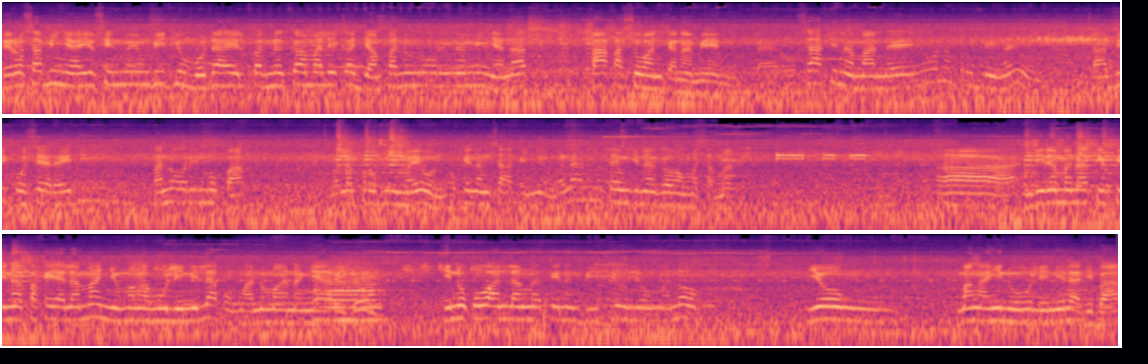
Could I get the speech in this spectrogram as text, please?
Pero sabi niya, ayusin mo yung video mo dahil pag nagkamali ka dyan, panunuorin namin yan at kakasuhan ka namin. Pero sa akin naman, eh walang problema yun. Sabi ko, sir, eh di panoorin mo pa. Walang problema yun. Okay lang sa akin yun. Wala naman tayong ginagawang masama. Ah, hindi naman natin pinapakialaman yung mga huli nila kung ano mga nangyari doon. Kinukuhaan lang natin ng video yung ano, yung mga hinuhuli nila, di ba?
